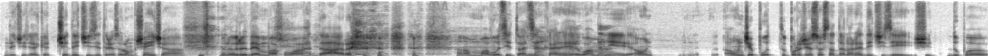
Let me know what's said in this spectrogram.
deciziei, adică ce decizie trebuie să luăm. Și aici râdem acum, dar am avut situații da, în care da, oamenii da. au au început procesul ăsta de luare a deciziei și după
